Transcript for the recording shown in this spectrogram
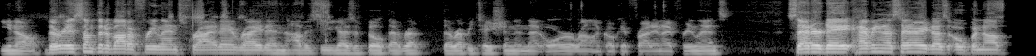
you know, there is something about a freelance Friday, right? And obviously, you guys have built that rep, that reputation and that aura around like, okay, Friday night freelance. Saturday, having a Saturday does open up.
